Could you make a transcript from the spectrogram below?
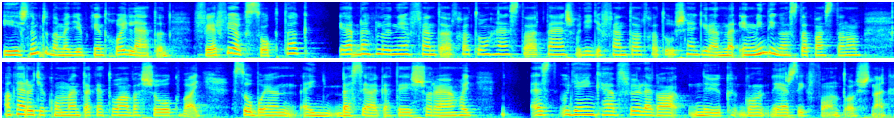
És nem tudom egyébként, hogy látod, férfiak szoktak érdeklődni a fenntartható háztartás, vagy így a fenntarthatóság iránt? Mert én mindig azt tapasztalom, akár hogyha kommenteket olvasok, vagy szóba jön egy beszélgetés során, hogy ezt ugye inkább főleg a nők érzik fontosnak.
